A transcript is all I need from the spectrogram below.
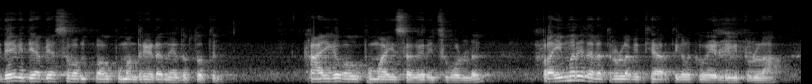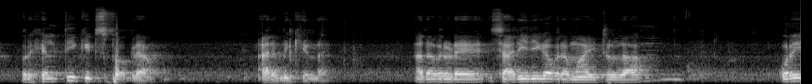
ഇതേ വിദ്യാഭ്യാസ വകുപ്പ് മന്ത്രിയുടെ നേതൃത്വത്തിൽ കായിക വകുപ്പുമായി സഹകരിച്ചുകൊണ്ട് പ്രൈമറി തലത്തിലുള്ള വിദ്യാർത്ഥികൾക്ക് വേണ്ടിയിട്ടുള്ള ഒരു ഹെൽത്തി കിഡ്സ് പ്രോഗ്രാം ആരംഭിക്കുകയുണ്ടായി. അതവരുടെ ശാരീരികപരമായിട്ടുള്ള കുറേ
